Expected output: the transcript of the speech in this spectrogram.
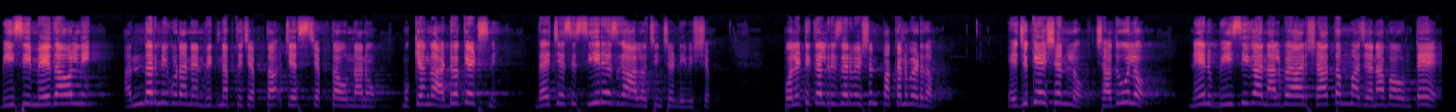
బీసీ మేధావుల్ని అందరినీ కూడా నేను విజ్ఞప్తి చెప్తా చేసి చెప్తా ఉన్నాను. ముఖ్యంగా అడ్వకేట్స్ని దయచేసి సీరియస్గా ఆలోచించండి ఈ విషయం. పొలిటికల్ రిజర్వేషన్ పక్కన పెడదాం. ఎడ్యుకేషన్లో చదువులో నేను బీసీగా నలభై ఆరు శాతం మా జనాభా ఉంటే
